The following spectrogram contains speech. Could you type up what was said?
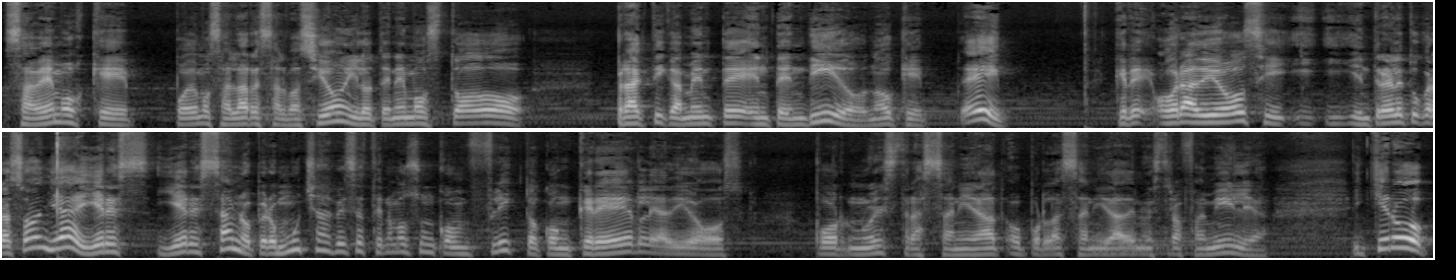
sabemos que podemos hablar de salvación y lo tenemos todo prácticamente entendido, ¿no? Que, hey, ora a Dios y, y, tu corazón, ya, y, eres, y eres sano. Pero muchas veces tenemos un conflicto con creerle a Dios por nuestra sanidad o por la sanidad de nuestra familia. Y quiero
